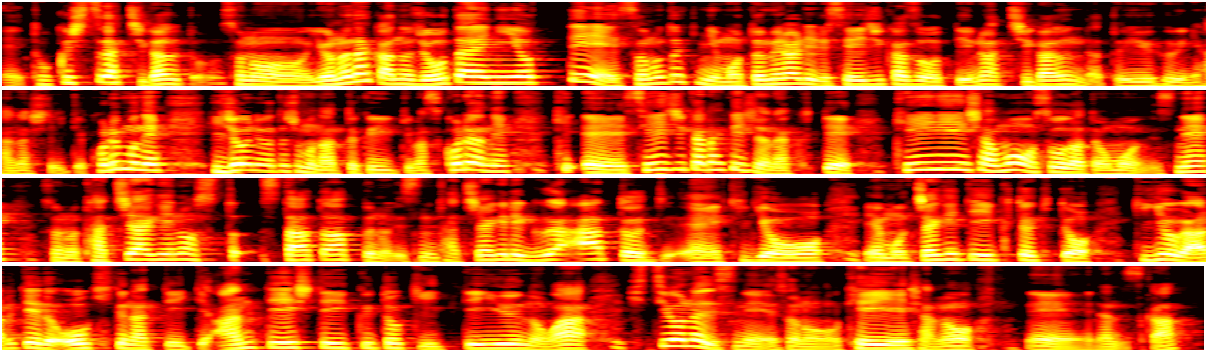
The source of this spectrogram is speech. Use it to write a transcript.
え特質が違うと。その、世の中の状態によって、その時に求められる政治家像っていうのは違うんだというふうに話していて、これもね、非常に私も納得いきます。これはね、えー、政治家だけじゃなくて、経営者もそうだと思うんですね。その立ち上げのスタートアップのですね、立ち上げでぐわーっと、えー、企業を、持ち上げていく時と、企業がある程度大きくなっていて安定していく時っていうのは、必要なですね、その経営者の、えー、何ですか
